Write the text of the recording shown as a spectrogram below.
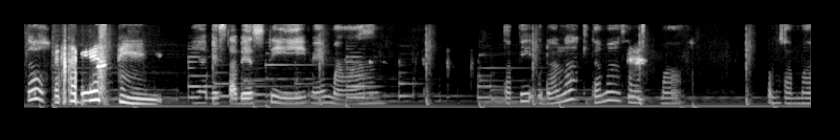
tuh Ya kita bestie. ya besta besti memang tapi udahlah kita mah sama-sama sama-sama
